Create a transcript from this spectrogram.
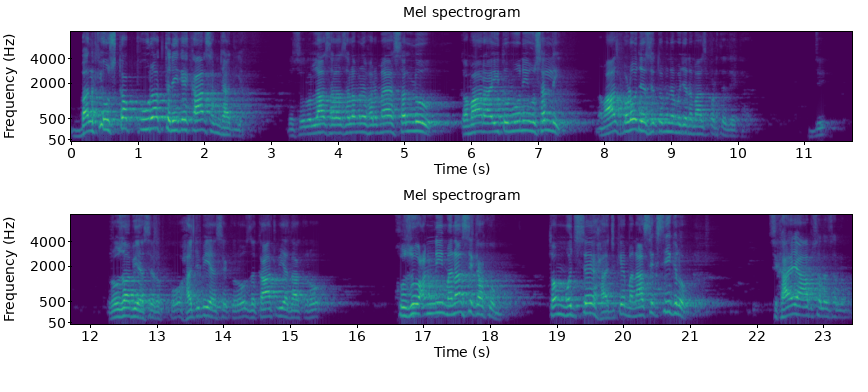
بلکہ اس کا پورا طریقۂ کار سمجھا دیا۔ رسول اللہ صلی اللہ علیہ وسلم نے فرمایا سلو کمار آئی تمونی اسلی نماز پڑھو جیسے تم نے مجھے نماز پڑھتے دیکھا جی روزہ بھی ایسے رکھو، حج بھی ایسے کرو، زکوٰۃ بھی ادا کرو۔ خزو انی مناسب کم تم مجھ سے حج کے مناسب سیکھ لو۔ سکھائے آپ صلی اللہ علیہ وسلم۔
